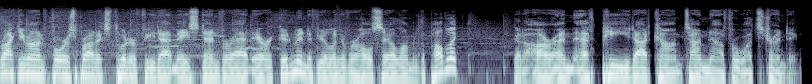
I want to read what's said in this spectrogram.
Rocky Mountain Forest Products Twitter feed at Mace Denver at Eric Goodman. If you're looking for wholesale lumber to the public, go to rmfp.com. Time now for what's trending.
